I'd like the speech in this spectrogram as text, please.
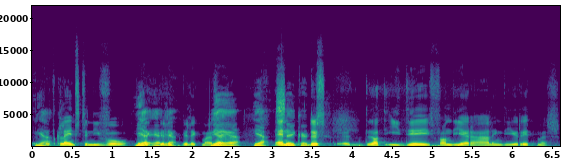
Ja. het kleinste niveau, wil, Ja, ik, wil. Ik, wil ik maar zeggen. ja, ja, En zeker. dus eh, dat idee van die herhaling, die ritmes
